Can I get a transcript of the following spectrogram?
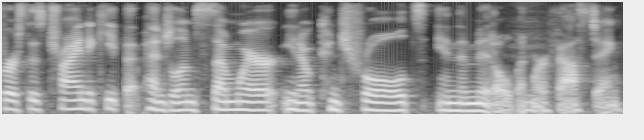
versus trying to keep that pendulum somewhere, you know, controlled in the middle when we're fasting.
